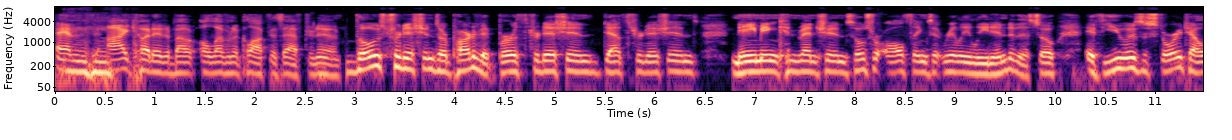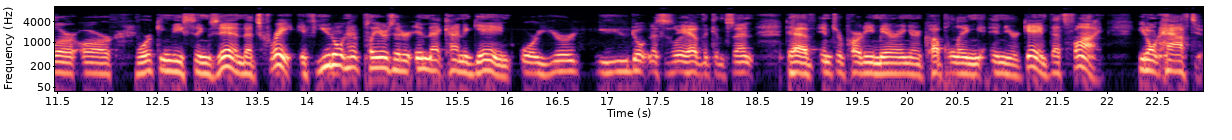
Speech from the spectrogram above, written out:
And Mhm. I cut it about 11 o'clock this afternoon. Those traditions are part of it birth tradition, death traditions, naming conventions. Those are all things that really lead into this. So if you, as a storyteller, are working these things in, that's great. If you don't have players that are in that kind of game, or you're you don't necessarily have the consent to have inter-party marrying or coupling in your game, that's fine. You don't have to.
